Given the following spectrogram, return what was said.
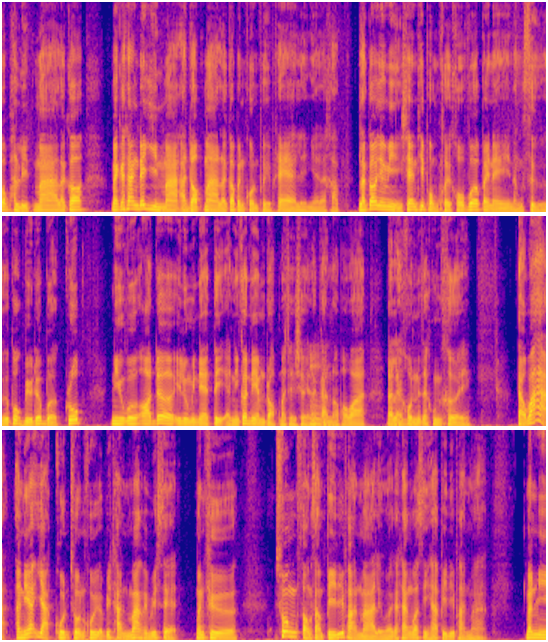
ก็ผลิตมา แล้วก็แม้กระทั่งได้ยินมา adopt มา แล้วก็เป็นคนเผยแพร่อะไรเงี้ยนะครับ แล้วก็ยังมีอย่างเช่นที่ผมเคย cover ไปในหนังสือพวก Bilderberg Group New World Order Illuminati อันนี้ก็ name drop มาเฉยๆแล้วกันเนาะเพราะว่าหลายๆคนน่าจะคุ้นเคย แต่ว่าอันเนี้ยอยากคุณชวนคุยกับพี่ทันมากเป็นพิเศษ มันคือช่วงสองสามปีที่ผ่านมาหรือแม้กระทั่งว่าสี่ห้าปีที่ผ่านมา มันมี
